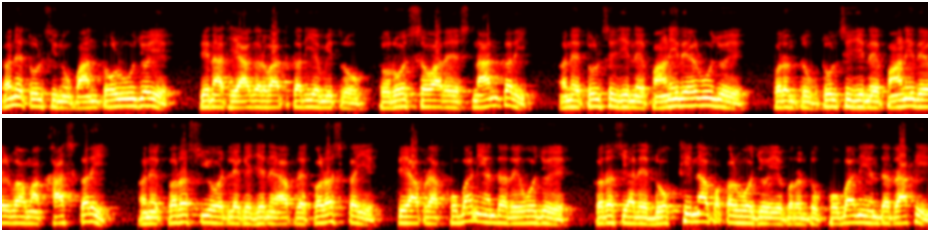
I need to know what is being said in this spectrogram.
અને તુલસીનું પાન તોડવું જોઈએ. તેનાથી આગળ વાત કરીએ મિત્રો. તો રોજ સવારે સ્નાન કરી અને તુલસીજીને પાણી રેડવું જોઈએ. પરંતુ તુલસીજીને પાણી રેડવામાં ખાસ કરી અને કરસિયો એટલે કે જેને આપણે કળશ કહીએ, તે આપણા ખોબાની અંદર રહેવો જોઈએ. કરસિયાને ડોકથી ના પકડવો જોઈએ, પરંતુ ખોબાની અંદર રાખી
